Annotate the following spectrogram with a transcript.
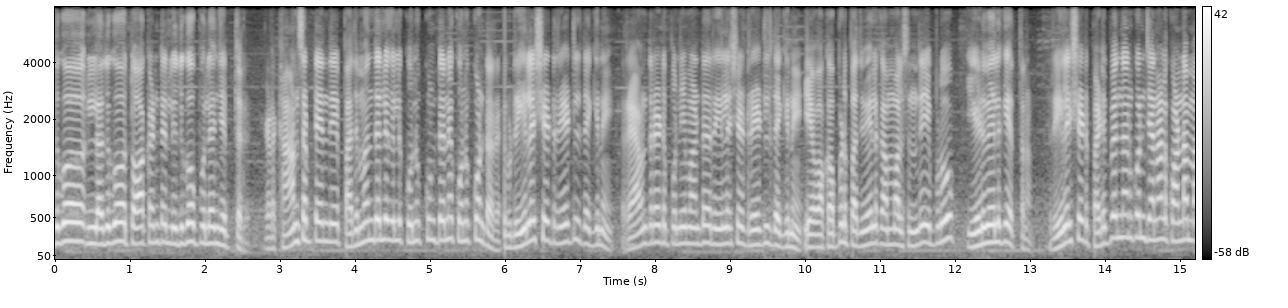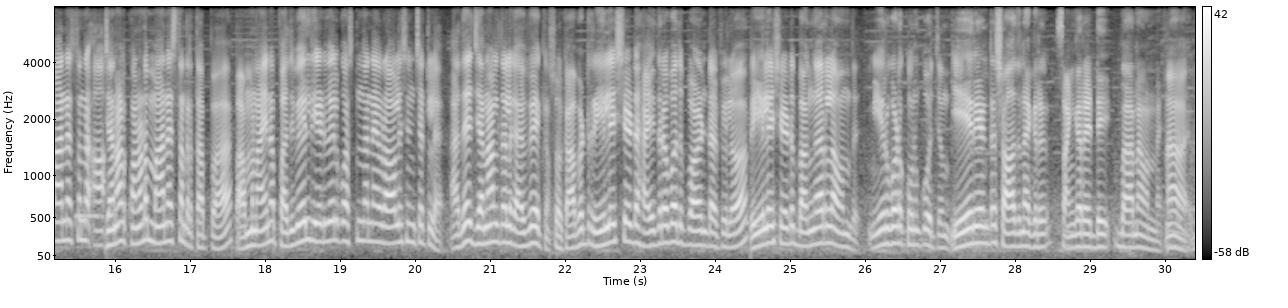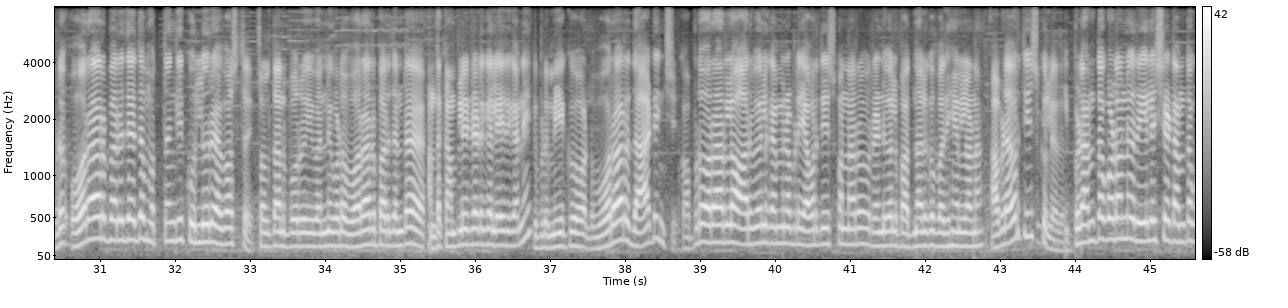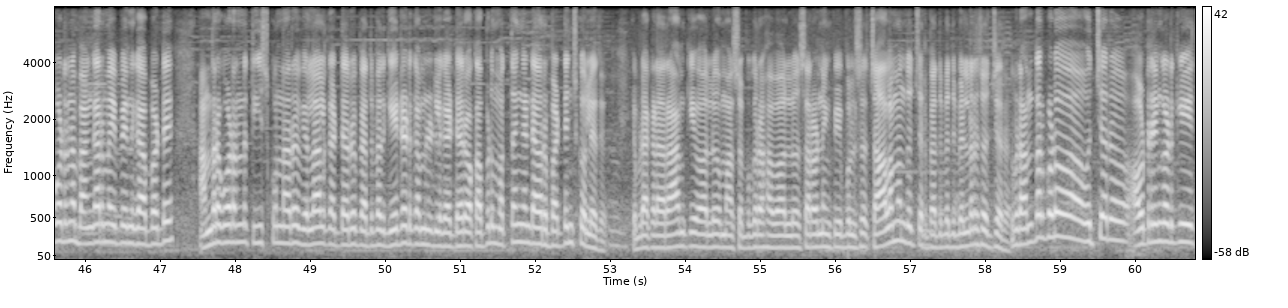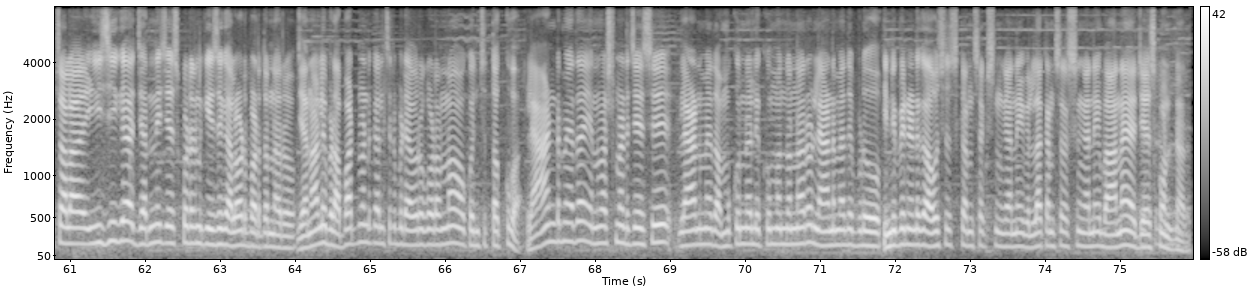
అదిగో లదుగో తోకంటే లిదుగో పులి అని చెప్తారు. ఇక్కడ కాన్సెప్ట్ ఏంది? పది మంది వెళ్ళి కొనుక్కుంటేనే కొనుక్కుంటారు. ఇప్పుడు రియల్ ఎస్టేట్ రేట్లు తగ్గినాయి. రేవంత్ రెడ్డి పుణ్యం అంటే రియల్ ఎస్టేట్ రేట్లు తగ్గినాయి. ఒకప్పుడు పదివేలకు అమ్మాల్సింది ఇప్పుడు ఏడు వేలకి ఇస్తున్నాం. రియల్ ఎస్టేట్ పడిపోయింది అనుకుని జనాలు కొనడం మానేస్తున్నారు జనాలు కొనడం మానేస్తున్నారు తప్ప అమ్మ నాయన పదివేలు ఏడు వేలకు వస్తుందని ఎవరు ఆలోచించట్లే. అదే జనాల తలకి అవివేకం. సో కాబట్టి real estate Hyderabad point of వ్యూలో రియల్ ఎస్టేట్ బంగారులా ఉంది. మీరు కూడా కొనుక్కోవచ్చు ఏరియా అంటే షాద్ నగర్ సంగారెడ్డి బాగానే ఉన్నాయి. ఇప్పుడు ఓరార్ పరిధి అయితే మొత్తంకి కొల్లూరు వస్తాయి. సుల్తాన్పూర్ ఇవన్నీ కూడా ఓరార్ పరిధి అంటే అంత కంప్లీటెడ్గా లేదు కానీ ఇప్పుడు మీకు ఓరార్ దాటించి ఒకప్పుడు ఓరార్లో ఆరు వేలకు అమ్మినప్పుడు ఎవరు తీసుకున్నారు? రెండు వేల పద్నాలుగు పదిహేనులోన? అప్పుడు ఎవరు తీసుకోలేదు. ఇప్పుడు అంతా కూడా రియల్ ఎస్టేట్ అంతా కూడా బంగారం అయిపోయింది కాబట్టి అందరు కూడా తీసుకున్నారు విల్లాలు కట్టారు పెద్ద పెద్ద గేటెడ్ కమ్యూనిటీలు కట్టారు. ఒకప్పుడు మొత్తం కంటే ఎవరు పట్టించుకోలేదు. ఇప్పుడు అక్కడ రామ్కి వాళ్ళు మా శుభగ్రహ వాళ్ళు సరౌండింగ్ పీపుల్స్ చాలా మంది వచ్చారు పెద్ద పెద్ద బిల్డర్స్ వచ్చారు. ఇప్పుడు అందరు కూడా వచ్చారు. అవుట్ రింగ్కి చాలా ఈజీగా జర్నీ చేసుకోవడానికి ఈజీగా అలవాటు పడుతున్నారు. జనాలు ఇప్పుడు అపార్ట్మెంట్ కల్చర్ ఇప్పుడు ఎవరు కూడా కొంచెం తక్కువ. ల్యాండ్ మీద ఇన్వెస్ట్మెంట్ చేసి ల్యాండ్ మీద అమ్ముకునే వాళ్ళు ఎక్కువ మంది ఉన్నారు. ల్యాండ్ మీద ఇప్పుడు ఇండిపెండెంట్గా హౌసెస్ కన్స్ట్రక్షన్ కానీ విల్లా కన్స్ట్రక్షన్ కానీ బాగానే చేసుకుంటున్నారు.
